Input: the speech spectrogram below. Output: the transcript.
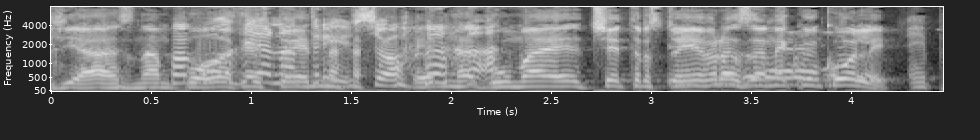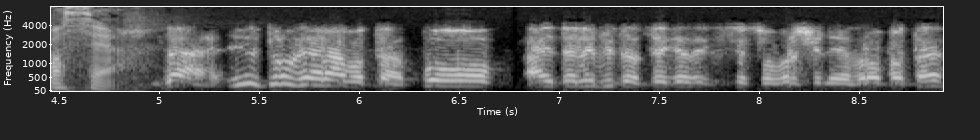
ја знам Па кола кај што на една, една гума е 400 евра за некои коли. Е, па се. Да, и друга работа. По ајде да не бидат сега дека се совршени Европата,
